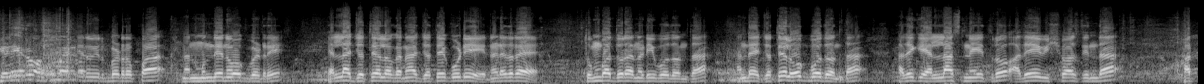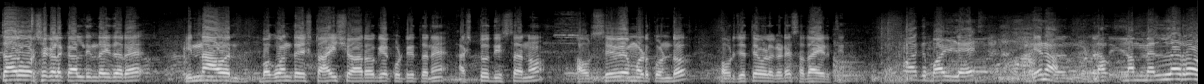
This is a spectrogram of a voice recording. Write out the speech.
ಗೆಳೆಯರು ಇರಬೇಡ್ರಪ್ಪ ಯಾರು ಇರ್ಬೇಡ್ರಪ್ಪ ನನ್ನ ಮುಂದೆನೂ ಹೋಗ್ಬೇಡ್ರಿ. ಎಲ್ಲ ಜೊತೆಯಲ್ಲಿ ಹೋಗೋಣ ಜೊತೆಗೂಡಿ ನಡೆದ್ರೆ ತುಂಬ ದೂರ ನಡೀಬೋದು ಅಂತ. ಅಂದರೆ ಜೊತೆಲಿ ಹೋಗ್ಬೋದು ಅಂತ. ಅದಕ್ಕೆ ಎಲ್ಲ ಸ್ನೇಹಿತರು ಅದೇ ವಿಶ್ವಾಸದಿಂದ ಹತ್ತಾರು ವರ್ಷಗಳ ಕಾಲದಿಂದ ಇದ್ದಾರೆ. ಇನ್ನು ಅವ್ರ ಭಗವಂತ ಎಷ್ಟು ಆಯುಷ್ಯ ಆರೋಗ್ಯ ಕೊಟ್ಟಿರ್ತಾನೆ. ಅಷ್ಟು ದಿವಸನೂ ಅವ್ರ ಸೇವೆ ಮಾಡಿಕೊಂಡು ಅವ್ರ ಜೊತೆ ಒಳಗಡೆ ಸದಾ ಇರ್ತೀನಿ. ಆಗಿ ಬಾಳ್ಳೆ. ಏನೋ ನಮ್ಮೆಲ್ಲರೂ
